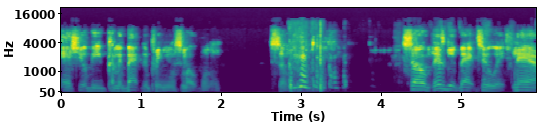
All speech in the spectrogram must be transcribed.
and she'll be coming back to the premium smoke room soon. so let's get back to it now.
